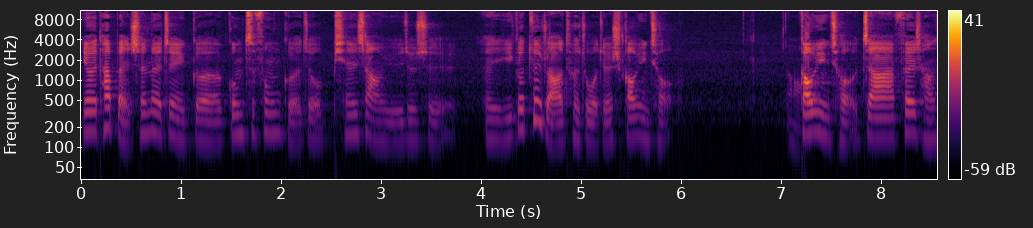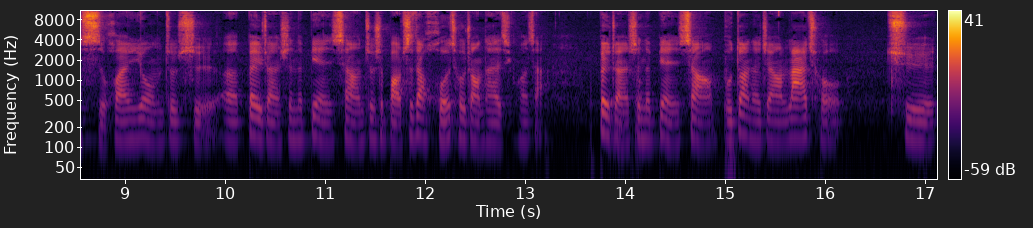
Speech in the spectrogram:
因为他本身的这个攻击风格就偏向于就是呃一个最主要的特质，我觉得是高运球。高运球加非常喜欢用，就是呃背转身的变向，就是保持在活球状态的情况下，背转身的变向，不断的这样拉球，去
